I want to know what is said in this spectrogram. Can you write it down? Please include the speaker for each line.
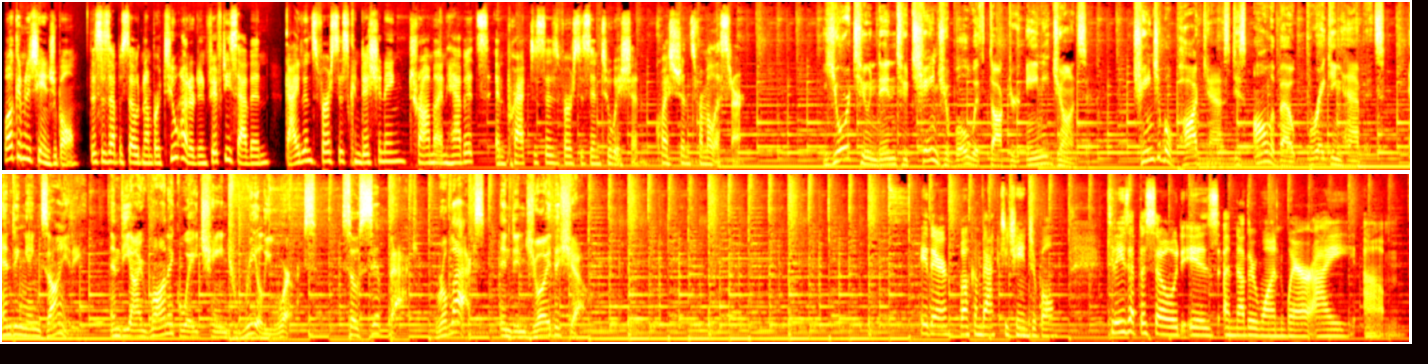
Speaker 1: Welcome to Changeable. This is episode number 257 Guidance versus Conditioning, Trauma and Habits, and Practices versus Intuition. Questions from a listener.
Speaker 2: You're tuned in to Changeable with Dr. Amy Johnson. Changeable podcast is all about breaking habits, ending anxiety, and the ironic way change really works. So sit back, relax, and enjoy the show.
Speaker 1: Hey there, welcome back to Changeable. Today's episode is another one where I um,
